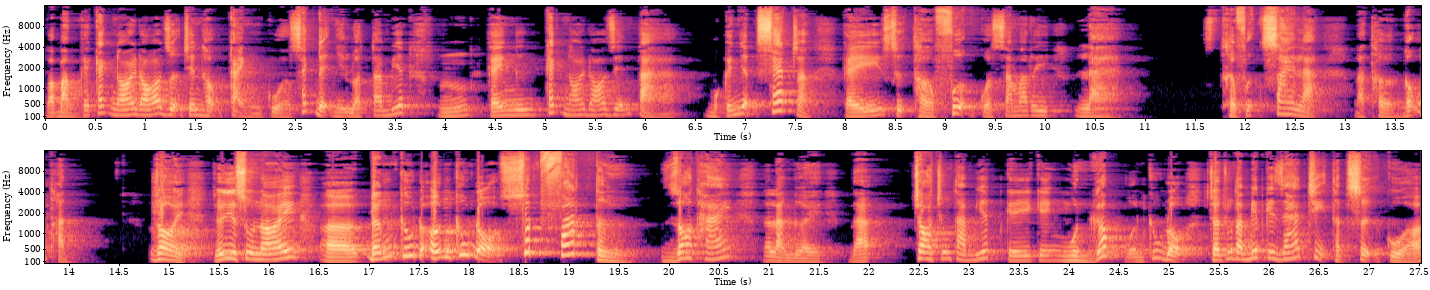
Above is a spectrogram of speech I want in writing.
Và bằng cái cách nói đó dựa trên hậu cảnh của sách đệ nhị luật ta biết ừ, cái cách nói đó diễn tả một cái nhận xét rằng cái sự thờ phượng của Samari là, thờ phượng sai lạc là thờ ngẫu thần rồi Chúa Giêsu nói uh, đấng cứu độ ơn cứu độ xuất phát từ Do Thái. Đó là người đã cho chúng ta biết cái cái nguồn gốc của ơn cứu độ, cho chúng ta biết cái giá trị thật sự của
